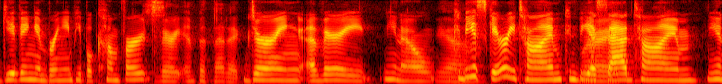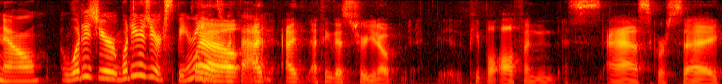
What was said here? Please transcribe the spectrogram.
giving and bringing people comfort It's very empathetic. during a very, you know, can be a scary time, can be a sad time, you know. What is your what is your experience well, with that? I, I, I think that's true. You know, people often ask or say,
